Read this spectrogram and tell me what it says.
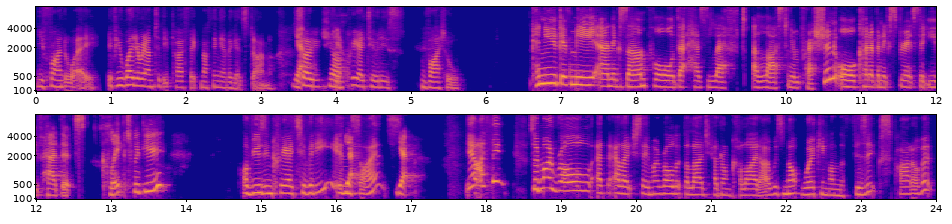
you find a way. If you wait around to be perfect, nothing ever gets done. Yeah, so sure. yeah, creativity is vital. Can you give me an example that has left a lasting impression or kind of an experience that you've had that's clicked with you? Of using creativity in yeah. science? Yeah. Yeah, I think so. My role at the LHC, my role at the Large Hadron Collider, I was not working on the physics part of it.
